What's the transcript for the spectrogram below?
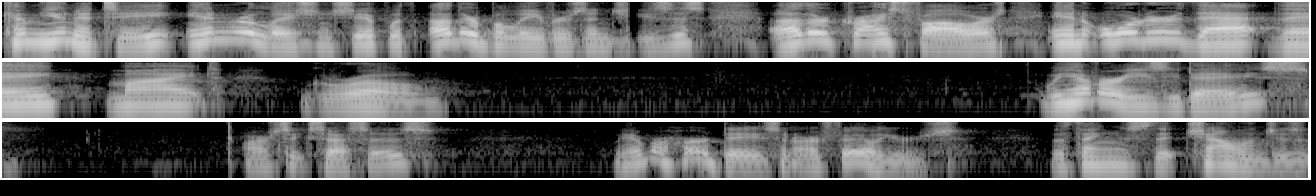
community, in relationship with other believers in Jesus, other Christ followers, in order that they might grow. We have our easy days, our successes. We have our hard days and our failures, the things that challenges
